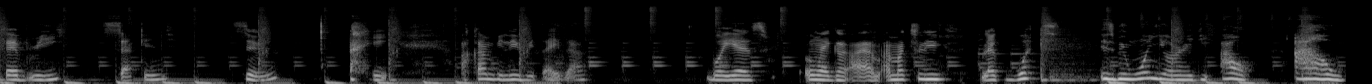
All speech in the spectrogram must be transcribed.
February second soon. I, can't believe it either. But yes, oh my god, I am I'm actually like what? It's been one year already. Ow, ow,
